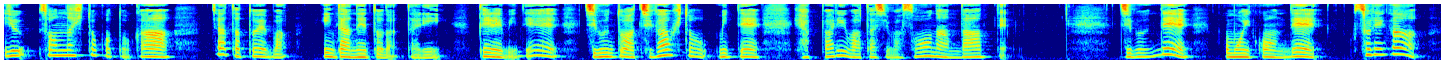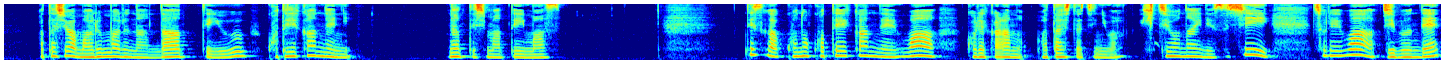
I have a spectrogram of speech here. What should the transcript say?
いうそんな一言がじゃあ例えばインターネットだったりテレビで自分とは違う人を見てやっぱり私はそうなんだって自分で思い込んでそれが私は〇〇なんだっていう固定観念になってしまっています。ですがこの固定観念はこれからの私たちには必要ないですしそれは自分で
